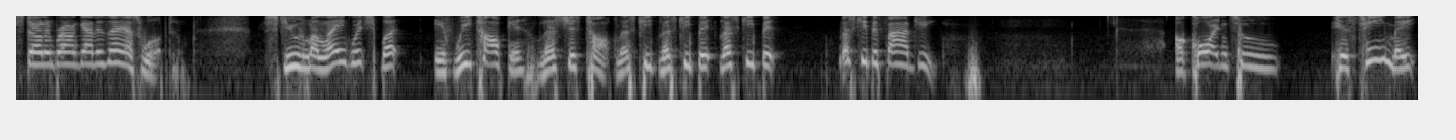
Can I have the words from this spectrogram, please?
Sterling Brown got his ass whooped. Excuse my language, but if we talking, let's just talk. Let's keep let's keep it let's keep it Let's keep it 5G. According to his teammate,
